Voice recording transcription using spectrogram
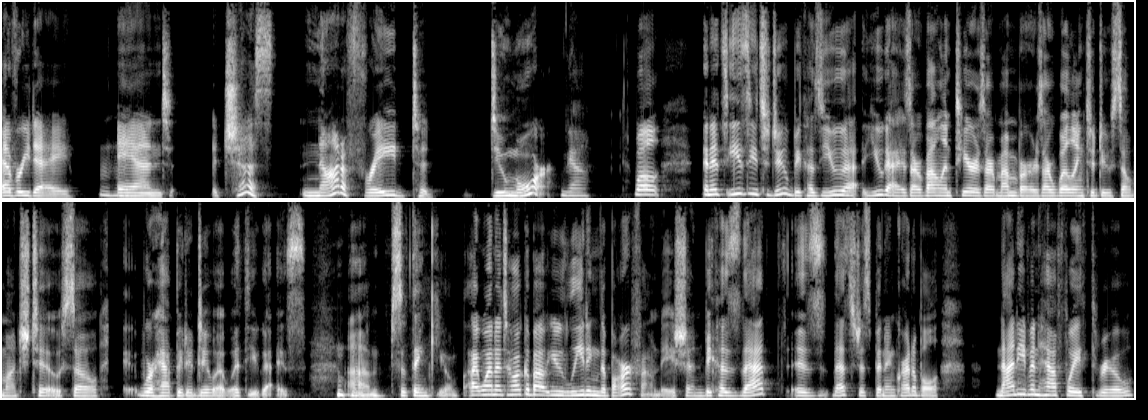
every day mm-hmm. and just not afraid to do more. Yeah. Well, and it's easy to do because you you guys our volunteers our members are willing to do so much too. So we're happy to do it with you guys. Um, so thank you. I want to talk about you leading the bar foundation because that is that's just been incredible. Not even halfway through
